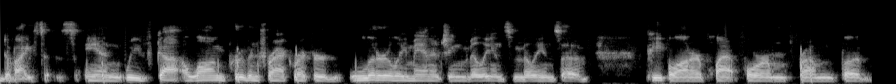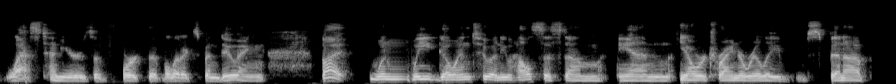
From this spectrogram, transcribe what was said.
devices. And we've got a long proven track record, literally managing millions and millions of people on our platform from the last 10 years of work that Validic's been doing. But when we go into a new health system and you know we're trying to really spin up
